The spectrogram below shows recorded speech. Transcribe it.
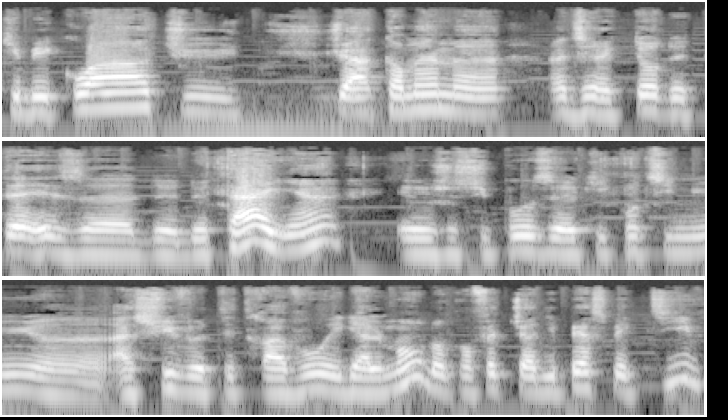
québécois, tu, as quand même un, directeur de thèse de, taille, hein, je suppose, qui continue à suivre tes travaux également. Donc, en fait, tu as des perspectives.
